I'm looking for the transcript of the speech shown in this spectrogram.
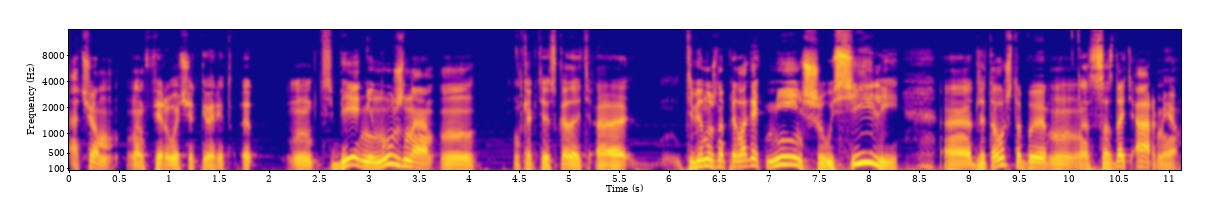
о чем в первую очередь говорит? Э, тебе не нужно, как тебе сказать, тебе нужно прилагать меньше усилий э, для того, чтобы создать армию.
